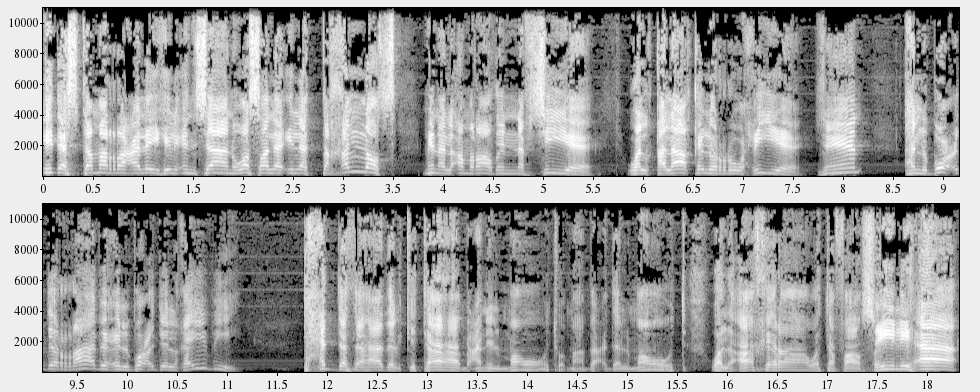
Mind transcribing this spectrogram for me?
إذا استمر عليه الإنسان وصل إلى التخلص من الأمراض النفسية والقلاقل الروحية. زين؟ البعد الرابع البعد الغيبي. تحدث هذا الكتاب عن الموت وما بعد الموت والآخرة وتفاصيلها.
